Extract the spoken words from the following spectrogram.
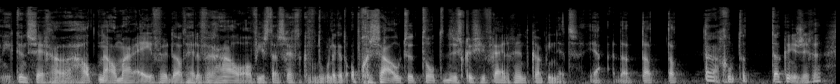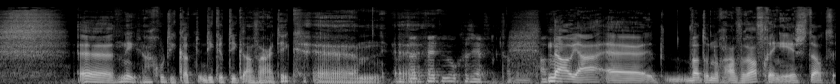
je kunt zeggen, had nou maar even dat hele verhaal... over je staatsrechtelijke verantwoordelijkheid opgezouten... tot de discussie vrijdag in het kabinet. Ja, dat, dat, dat, nou goed, dat, dat kun je zeggen. Uh, nee, nou goed, die, die, kritiek aanvaard ik. Uh, dat werd u ook gezegd? Het nou ja, uh, wat er nog aan vooraf ging is... dat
